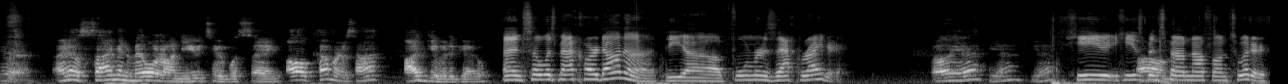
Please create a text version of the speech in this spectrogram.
Yeah, I know Simon Miller on YouTube was saying all comers, huh? I'd give it a go. And so was Matt Cardona, the uh, former Zack Ryder. Oh yeah, yeah, yeah. He he's been Um, spouting off on Twitter.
